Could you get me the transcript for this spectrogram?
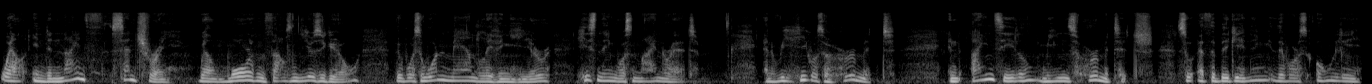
Well, in the ninth century, well, more than a thousand years ago, there was one man living here. His name was Meinrad. And we, he was a hermit. And Einsiedel means hermitage. So at the beginning, there was only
